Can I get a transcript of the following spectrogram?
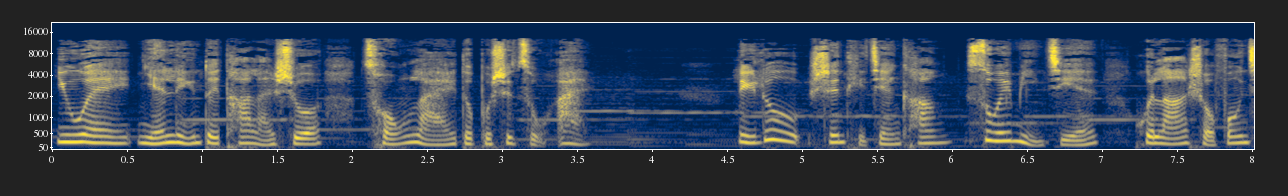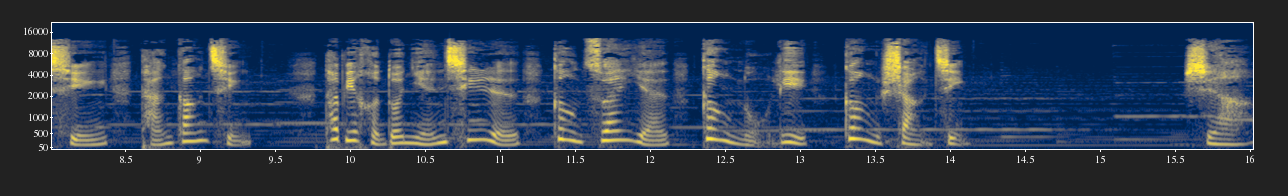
因为年龄对他来说从来都不是阻碍。李璐身体健康，思维敏捷，会拉手风琴、弹钢琴。她比很多年轻人更钻研、更努力、更上进。是啊，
